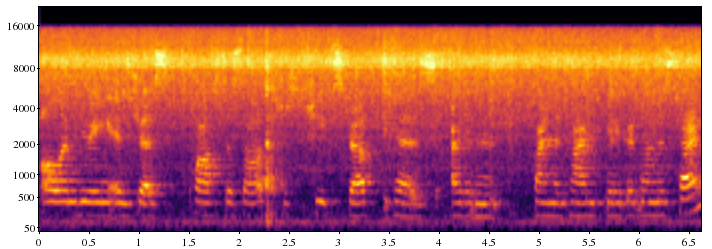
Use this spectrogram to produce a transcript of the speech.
All I'm doing is just pasta sauce, just cheap stuff because I didn't find the time to get a good one this time.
